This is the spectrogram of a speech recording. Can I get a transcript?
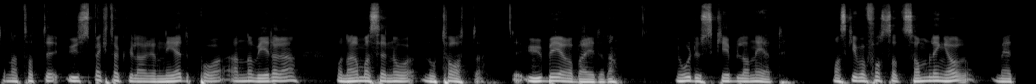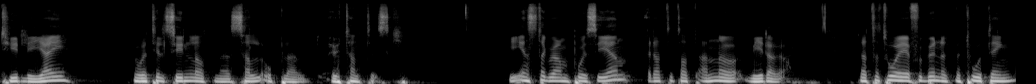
Den har tatt det uspektakulære ned på enda videre og nærmer seg nå notatet, det ubearbeidede, noe du skribler ned. Man skriver fortsatt samlinger med tydelig jeg, noe tilsynelatende selvopplevd autentisk. I Instagram-poesien er dette tatt enda videre. Dette tror jeg er forbundet med to ting.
